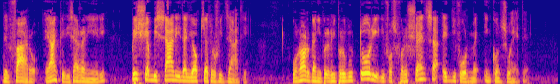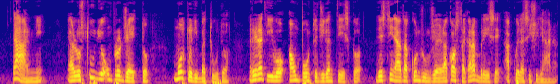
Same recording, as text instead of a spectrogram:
del Faro e anche di San Ranieri pesci abissali dagli occhi atrofizzati, con organi riproduttori di fosforescenza e di forme inconsuete. Da anni è allo studio un progetto molto dibattuto relativo a un ponte gigantesco destinato a congiungere la costa calabrese a quella siciliana.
